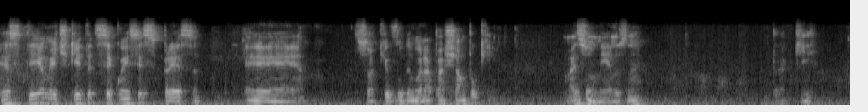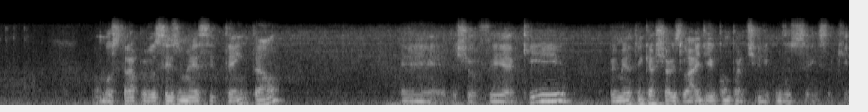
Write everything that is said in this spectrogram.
ST é uma etiqueta de sequência expressa. É, só que eu vou demorar para achar um pouquinho. Mais ou menos, né? Tá aqui. Vou mostrar para vocês uma ST, então. É, deixa eu ver aqui. Primeiro tem que achar o slide e compartilhe com vocês aqui.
